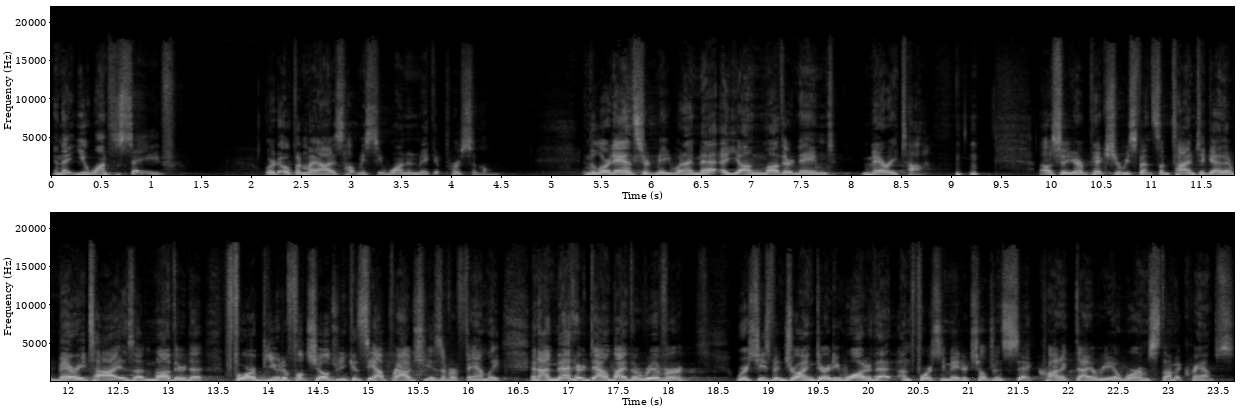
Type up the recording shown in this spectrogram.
and that you want to save? Lord, open my eyes, help me see one and make it personal. And the Lord answered me when I met a young mother named Marita. I'll show you her picture. We spent some time together. Marita is a mother to four beautiful children. You can see how proud she is of her family. And I met her down by the river where she's been drawing dirty water that unfortunately made her children sick chronic diarrhea, worms, stomach cramps,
